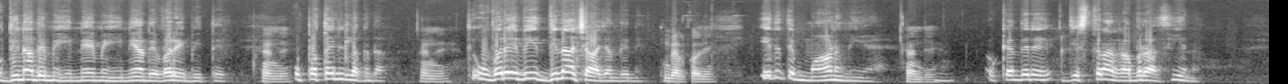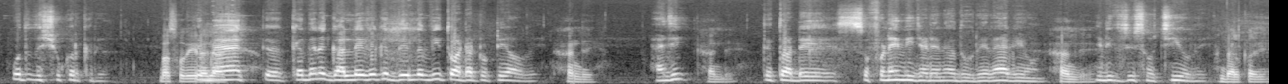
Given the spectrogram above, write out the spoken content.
ਉਹ ਦਿਨਾਂ ਦੇ ਮਹੀਨੇ ਮਹੀਨਿਆਂ ਦੇ ਵਰੇ ਬੀਤੇ। ਹਾਂਜੀ। ਉਹ ਪਤਾ ਹੀ ਨਹੀਂ ਲੱਗਦਾ। ਹਾਂਜੀ। ਤੇ ਉਹ ਵਰੇ ਵੀ ਦਿਨਾਂ ਚ ਆ ਜਾਂਦੇ ਨੇ। ਬਿਲਕੁਲ ਜੀ। ਇਹਦੇ ਤੇ ਮਾਣ ਨਹੀਂ ਹੈ। ਹਾਂਜੀ। ਉਹ ਕਹਿੰਦੇ ਨੇ ਜਿਸ ਤਰ੍ਹਾਂ ਰੱਬ ਰਾਜ਼ੀ ਹੈ ਨਾ ਉਹਦੇ ਤੇ ਸ਼ੁਕਰ ਕਰਿਓ। ਬਸ ਉਹਦੀ ਰਜ਼ਾ। ਮੈਂ ਕਹਿੰਦੇ ਨੇ ਗੱਲ ਇਹ ਵੇ ਕਿ ਦਿਲ ਵੀ ਤੁਹਾਡਾ ਟੁੱਟਿਆ ਹੋਵੇ। ਹਾਂਜੀ। ਹਾਂਜੀ? ਹਾਂਜੀ। ਤੇ ਤੁਹਾਡੇ ਸੁਪਨੇ ਵੀ ਜਿਹੜੇ ਨੇ ਅਧੂਰੇ ਰਹਿ ਗਏ ਹੋਣ। ਹਾਂਜੀ। ਜਿਹੜੀ ਤੁਸੀਂ ਸੋਚੀ ਹੋਵੇ। ਬਿਲਕੁਲ ਜੀ।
